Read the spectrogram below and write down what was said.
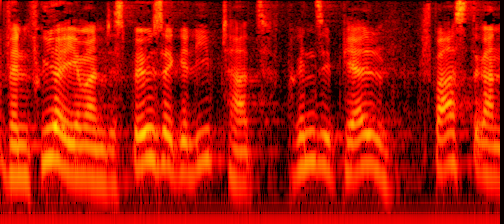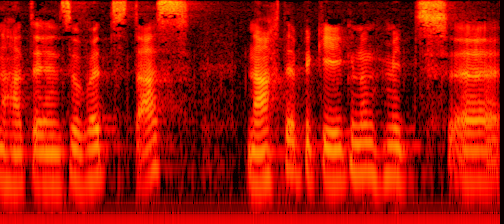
wenn früher jemand das Böse geliebt hat, prinzipiell Spaß daran hatte, so wird das nach der Begegnung mit äh,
